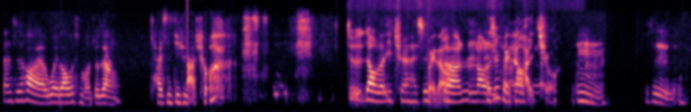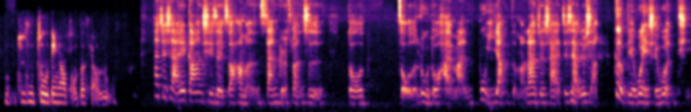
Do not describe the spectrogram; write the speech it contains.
但是后来我也不知道为什么就这样，还是继续打球，就是绕了一圈，还是回到，对啊，绕了还一圈是回到还排球。嗯，就是就是注定要走这条路。那接下来，因为刚刚其实也知道他们三个人算是都走的路都还蛮不一样的嘛。那接下来，接下来就想个别问一些问题，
